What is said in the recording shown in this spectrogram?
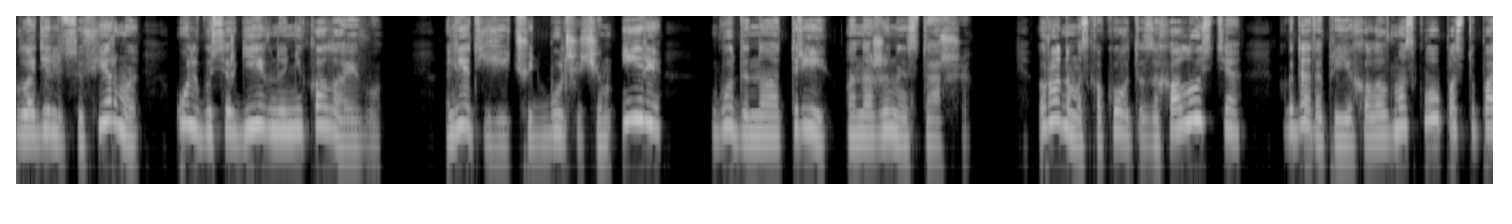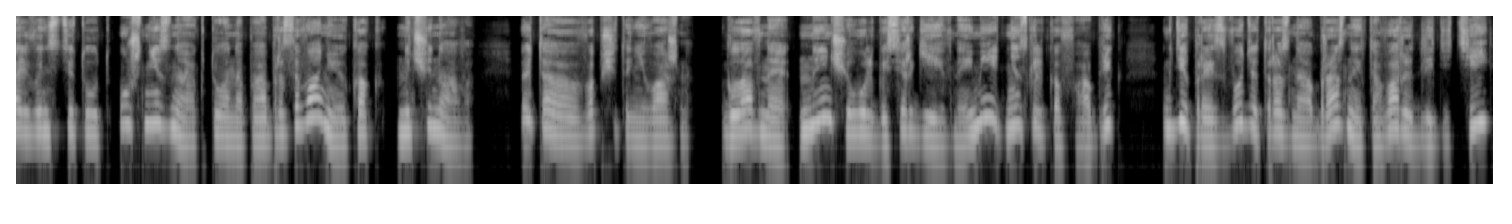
владелицу фермы Ольгу Сергеевну Николаеву. Лет ей чуть больше, чем Ире, года на три она жены старше. Родом из какого-то захолустья, когда-то приехала в Москву поступать в институт. Уж не знаю, кто она по образованию и как начинала. Это вообще-то не важно. Главное, нынче Ольга Сергеевна имеет несколько фабрик, где производят разнообразные товары для детей,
